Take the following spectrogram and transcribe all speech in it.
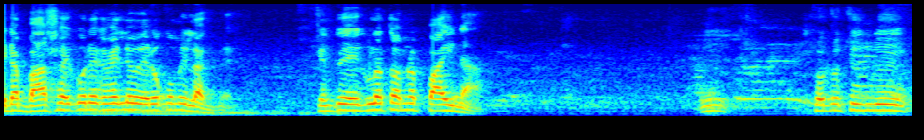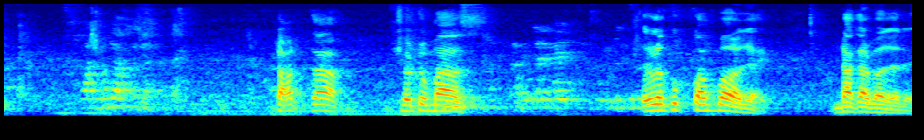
এটা বাসায় করে খাইলেও এরকমই লাগবে। কিন্তু এগুলো তো আমরা পাই না। ছোট চিংড়ি, টাটকা, ছোট মাছ, এগুলো খুব কম পাওয়া যায় ঢাকার বাজারে।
